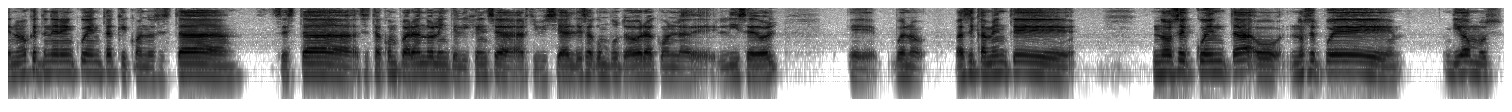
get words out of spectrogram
tenemos que tener en cuenta que cuando se está, se está, se está comparando la inteligencia artificial de esa computadora con la de Lee Sedol, bueno, básicamente no se cuenta o no se puede, digamos,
